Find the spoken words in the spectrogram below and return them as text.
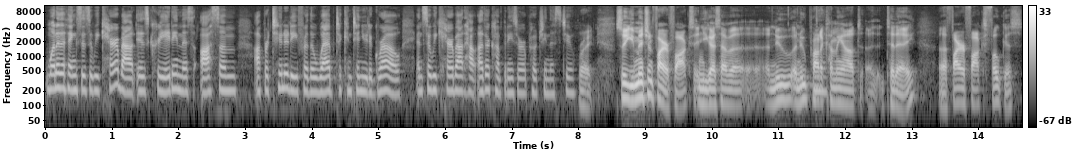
one of the things is that we care about is creating this awesome opportunity for the web to continue to grow. And so we care about how other companies are approaching this too. Right. So you mentioned Firefox, and you guys have a, a new a new product coming out uh, today, uh, Firefox Focus.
